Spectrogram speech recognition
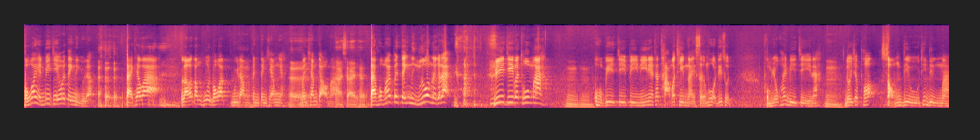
ผมก็เห็นบีจีว่าเป็นเต็งหนึ่งอยู่แล้ว แต่แค่ว่าเราก็ต้องพูดเพราะว่าบุรีรัมย์เป็นเต็งแชมป์ไงเออ เป็นแชมป์เก่ามา อ่าใช่ใช่แต่ผมว่าเป็นเต็งหนึ่งร่วมเลยก็ได้ บีจีปทุมมา อืมอืมโอ้โหบีจีปีนี้เนี่ยถ้าถามว่าทีมไหนเสริมโหดที่สุด ผมยกให้บีจีนะ อืมโดยเฉพาะ 2 ดิวที่ดึงมา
